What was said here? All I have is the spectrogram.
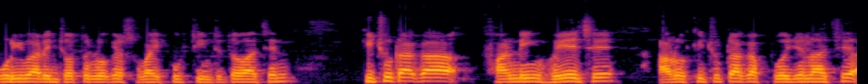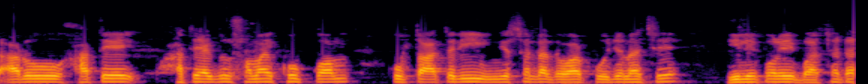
পরিবারের যত লোকের সবাই খুব চিন্তিত আছেন। কিছু টাকা ফান্ডিং হয়েছে, আরও কিছু টাকা প্রয়োজন আছে, আরও হাতে হাতে একদম সময় খুব কম, খুব তাড়াতাড়ি ইঞ্জেকশনটা দেওয়ার প্রয়োজন আছে। দিলে পরে বাচ্চাটা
